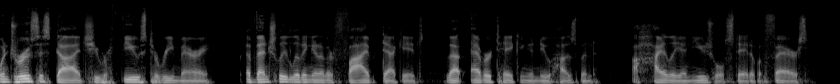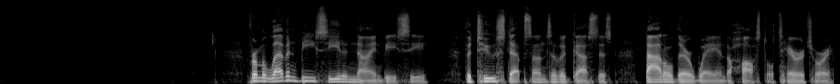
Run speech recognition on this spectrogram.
When Drusus died, she refused to remarry, eventually living another five decades without ever taking a new husband, a highly unusual state of affairs. From 11 BC to 9 BC, the two stepsons of Augustus battled their way into hostile territory.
